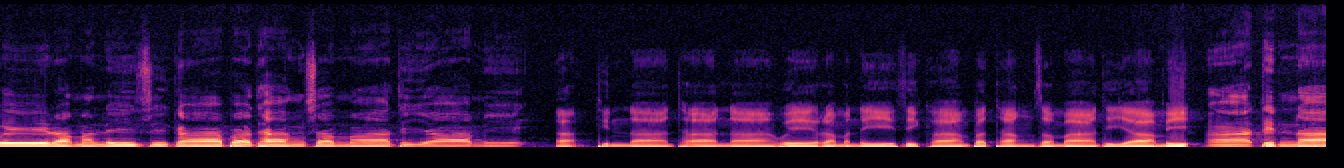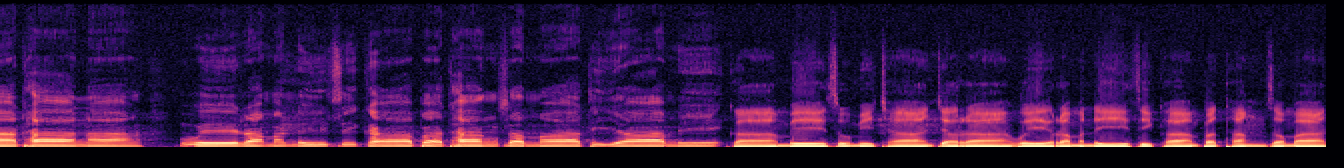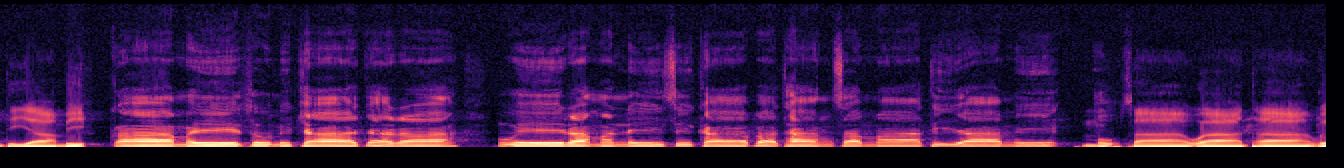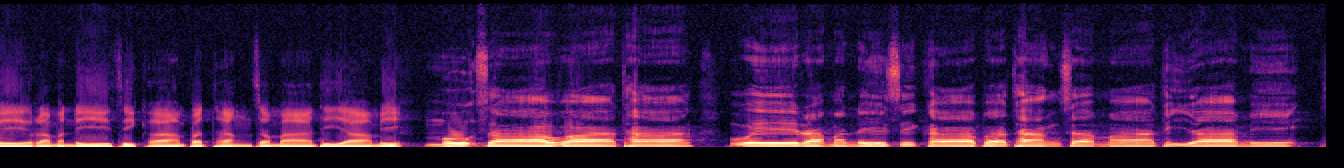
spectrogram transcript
รมณีสิกขาปะทังสมาธิยามิอะทินนาทานาเวรมณีสิกขาปะทังสมาธิยามิอาทินนาทานาเวรมณีสิกขาปะทังสมาธิยามิกาเมสุมิชาจาราเวรมณีสิกขาปะทังสมาธิยามิ กาเมสุมิชาจาราเวรมณีสิกขาปะทังสมาธิยามิมุสาวาทาเวรมณีสิกขาปะทังสมาธิยามิ มุสาวาทาเวรมณีสิกขาปะทังสมาธิยามิ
